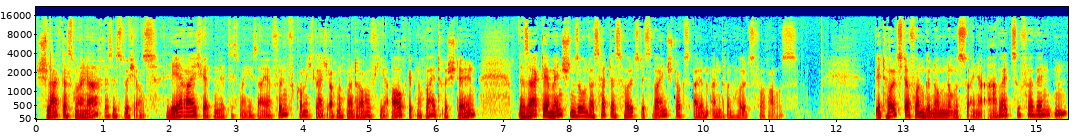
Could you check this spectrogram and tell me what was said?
schlag das mal nach. Das ist durchaus lehrreich. Wir hatten letztes Mal Jesaja 5, komme ich gleich auch nochmal drauf. Hier auch, gibt noch weitere Stellen. Da sagt der Menschensohn, was hat das Holz des Weinstocks allem anderen Holz voraus? Wird Holz davon genommen, um es zu einer Arbeit zu verwenden?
